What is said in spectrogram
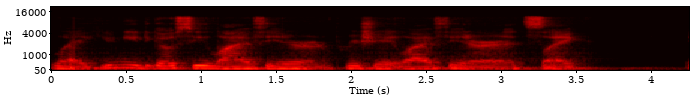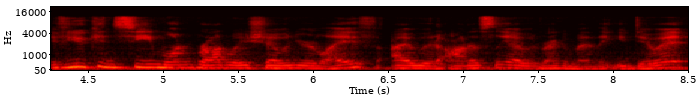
like you need to go see live theater and appreciate live theater. It's like if you can see one Broadway show in your life, I would honestly I would recommend that you do it,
